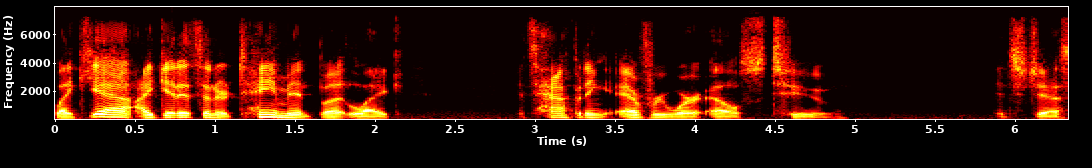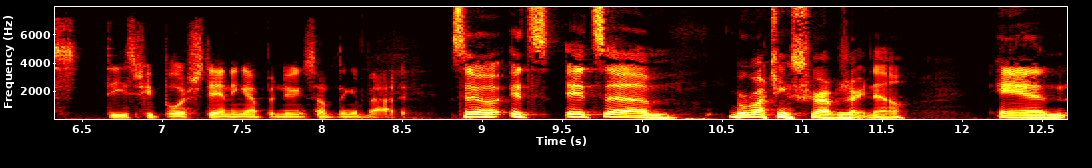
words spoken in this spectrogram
like yeah, I get it's entertainment, but like it's happening everywhere else too. It's just these people are standing up and doing something about it. So it's it's um we're watching Scrubs right now, and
